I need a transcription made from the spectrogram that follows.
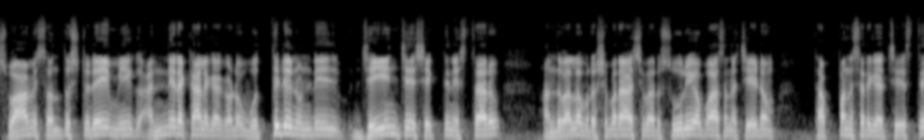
స్వామి సంతుష్టుడై మీకు అన్ని రకాలుగా కూడా ఒత్తిడి నుండి జయించే శక్తిని ఇస్తారు. అందువల్ల వృషభ రాశి వారు సూర్యోపాసన చేయడం తప్పనిసరిగా చేస్తే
